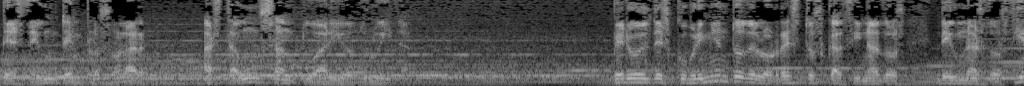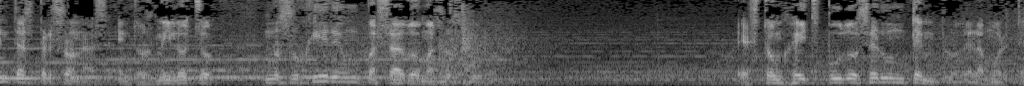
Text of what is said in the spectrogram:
desde un templo solar hasta un santuario druida. Pero el descubrimiento de los restos calcinados de unas 200 personas en 2008 nos sugiere un pasado más oscuro. Stonehenge pudo ser un templo de la muerte.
